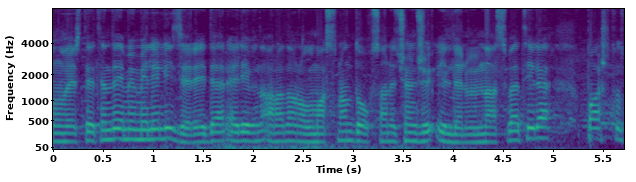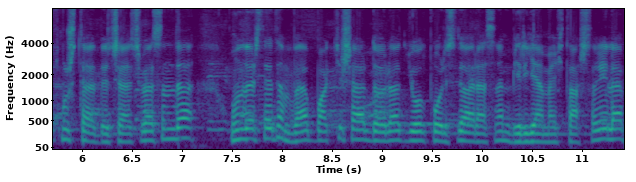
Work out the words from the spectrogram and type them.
Universitetində ümumilli lider Heydər Əliyevin anadan olmasının 93-cü ildönümü münasibəti ilə baş tutmuş tədbir çərçivəsində universitetin və Bakı şəhər Dövlət Yol Polisi İdarəsinin birgə əməkdaşlığı ilə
